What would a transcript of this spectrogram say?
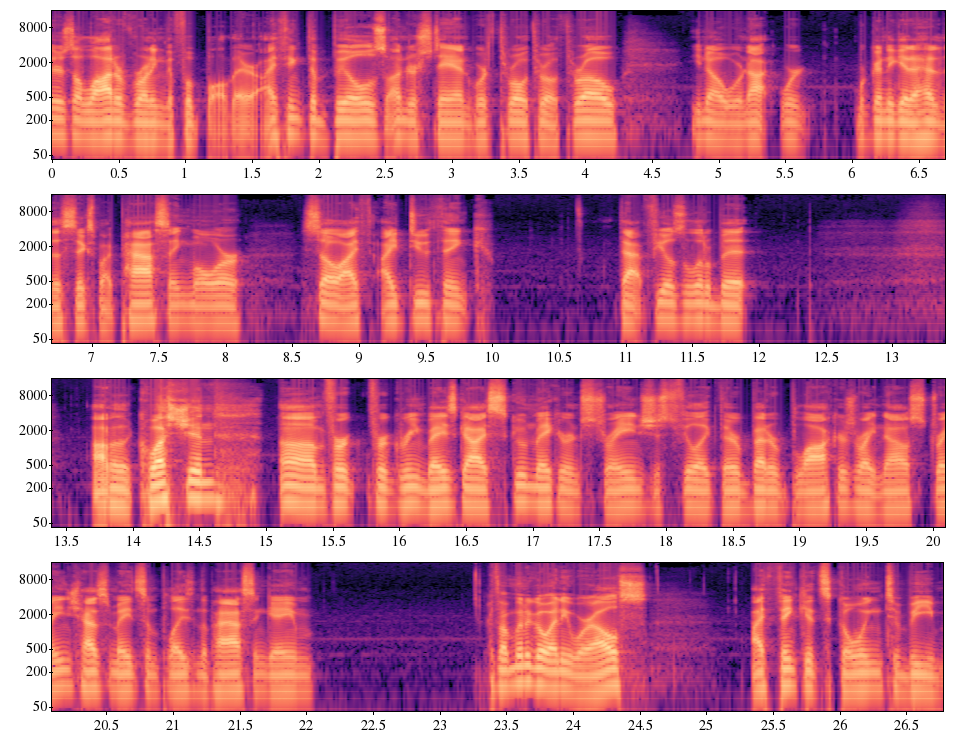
there's a lot of running the football there. I think the Bills understand we're throw, throw, throw. You know, we're not we're we're going to get ahead of the six by passing more. So I I do think that feels a little bit out of the question um, for for Green Bay's guys. Schoonmaker and Strange just feel like they're better blockers right now. Strange has made some plays in the passing game. If I'm going to go anywhere else, I think it's going to be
